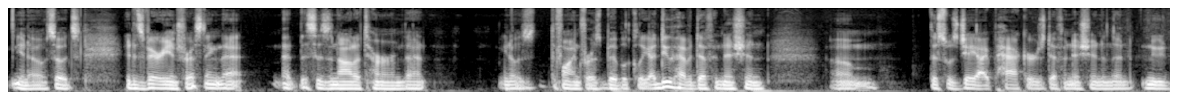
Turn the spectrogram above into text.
you know. So it's it is very interesting that that this is not a term that you know is defined for us biblically. I do have a definition. Um, this was J.I. Packer's definition in the New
